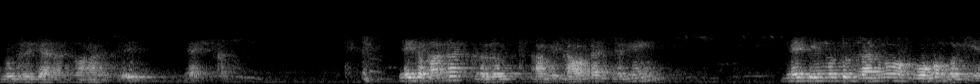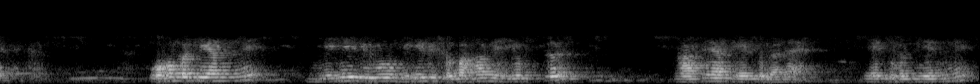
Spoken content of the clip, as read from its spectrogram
බුදුරජාණන් වහන්සේ දැක්කා. ඒක මතක් කළොත් අපි තවටකින් මේ පින්මුතු ගන්නවා කොහොමද කියන එක. කොහොමද කියන්නේ මිහිරි වූ මිහිරි ස්වභාවයෙන් යුක්ත රසයක් හේතුල නැහැ. හේතුල තියෙන්නේ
